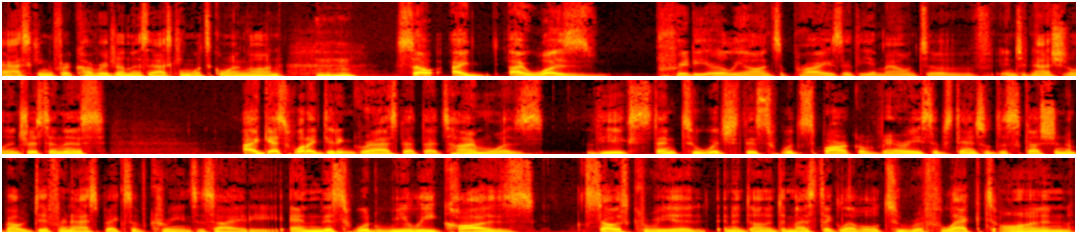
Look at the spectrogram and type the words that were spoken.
asking for coverage on this, asking what's going on. Mm-hmm. So I I was pretty early on surprised at the amount of international interest in this. I guess what I didn't grasp at that time was the extent to which this would spark a very substantial discussion about different aspects of Korean society. And this would really cause South Korea a, on a domestic level to reflect on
